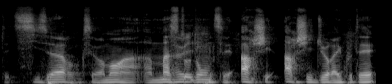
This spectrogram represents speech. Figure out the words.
peut-être 6 heures, donc c'est vraiment un, un mastodonte, c'est archi archi dur à écouter.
